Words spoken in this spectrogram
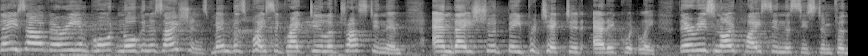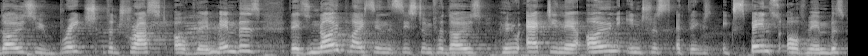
these are very important organisations. Members place a great deal of trust in them, and they should be protected adequately. There is no place in the system for those who breach the trust of their members. There's no place in the system for those who act in their own interests at the expense of members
